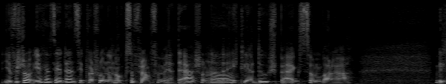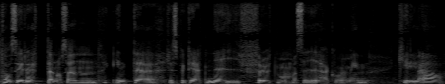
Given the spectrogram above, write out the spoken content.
jag, förstår, jag kan se den situationen också framför mig, att det är såna Ja. äckliga douchebags som bara vill ta sig rätten och sen inte respektera ett nej, förutom om man säger här kommer min kille. Ja.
